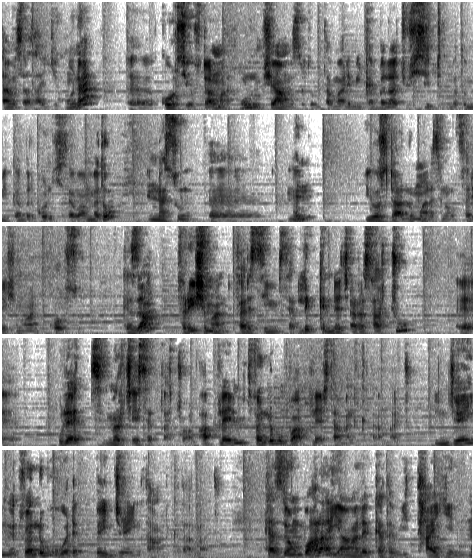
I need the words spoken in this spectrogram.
ተመሳሳይ የሆነ ኮርስ ይወስዳል ማለት ነው። ሁሉም ሺህ አምስት መቶ ተማሪ የሚቀበላችሁ ሺህ ስድስት መቶ የሚቀበል ከሆነ ሺህ ሰባት መቶ እነሱ ምን ይወስዳሉ ማለት ነው freshman ኮርሱ። ከዛም freshman first semester ልክ እንደጨረሳችሁ ሁለት ምርጫ ይሰጣቸዋል። applied የምትፈልጉ በ applied ታመልክታላችሁ። engineering የምትፈልጉ ወደ በ engineering ታመልክታላችሁ። ከዛውም በኋላ ያመለከተው ይታይና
